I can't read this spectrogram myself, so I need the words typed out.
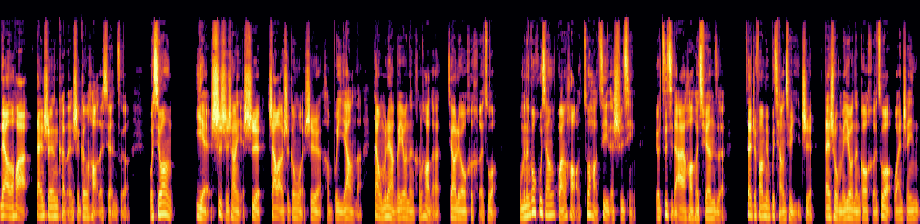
那样的话，单身可能是更好的选择。我希望，也事实上也是沙老师跟我是很不一样的，但我们两个又能很好的交流和合作。我们能够互相管好，做好自己的事情，有自己的爱好和圈子，在这方面不强求一致，但是我们又能够合作完成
